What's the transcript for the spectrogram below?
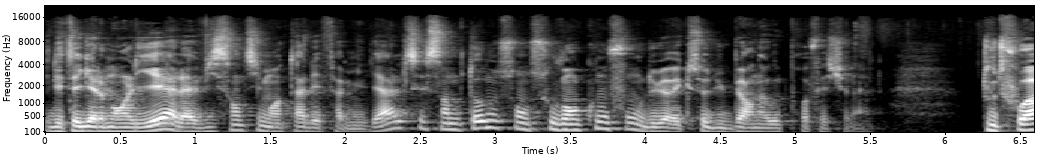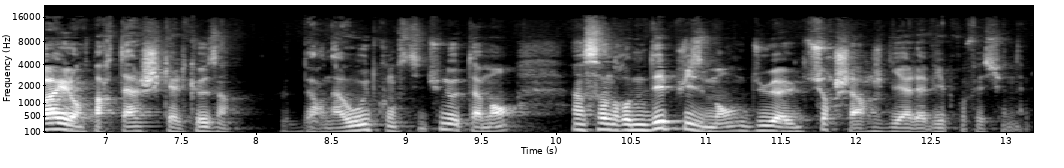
Il est également lié à la vie sentimentale et familiale. Ces symptômes sont souvent confondus avec ceux du burn-out professionnel. Toutefois, il en partage quelques-uns. Le burn-out constitue notamment un syndrome d'épuisement dû à une surcharge liée à la vie professionnelle.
